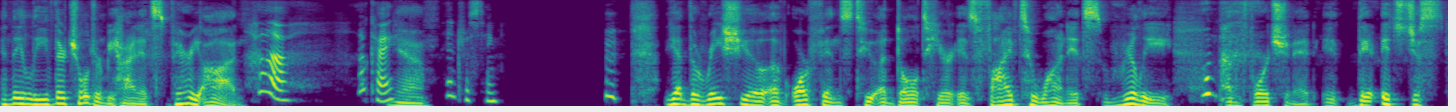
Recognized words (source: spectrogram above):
And they leave their children behind. It's very odd. Huh. Okay. Yeah. Interesting. Yeah, the ratio of orphans to adult here is five to one. It's really unfortunate. It there, it's just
